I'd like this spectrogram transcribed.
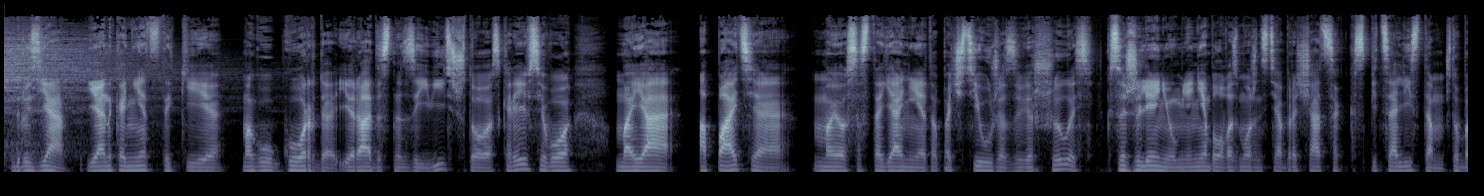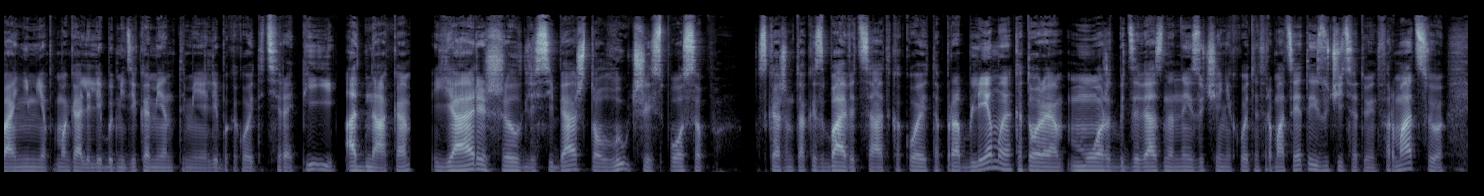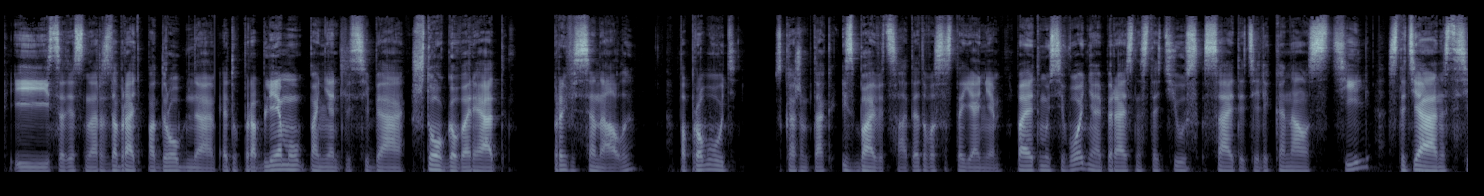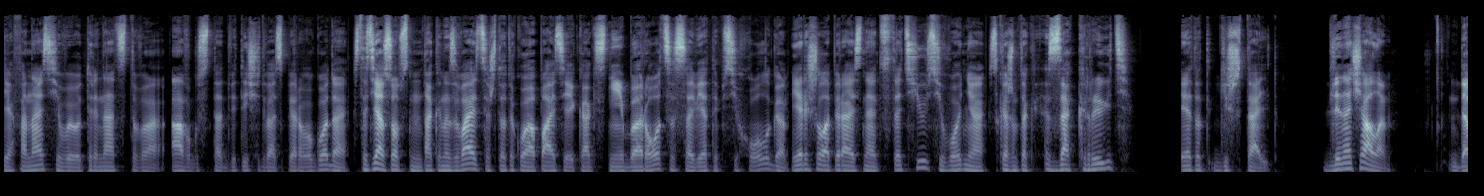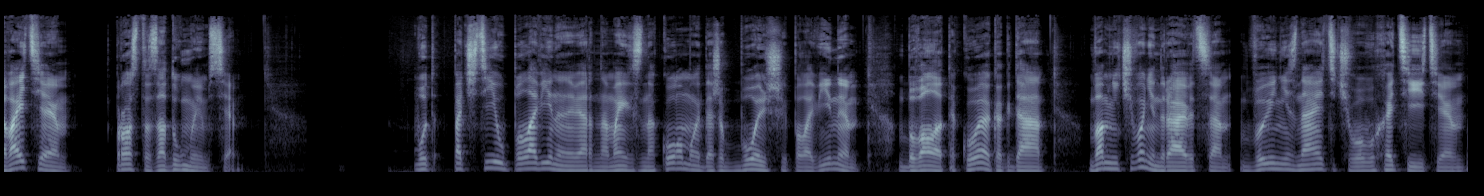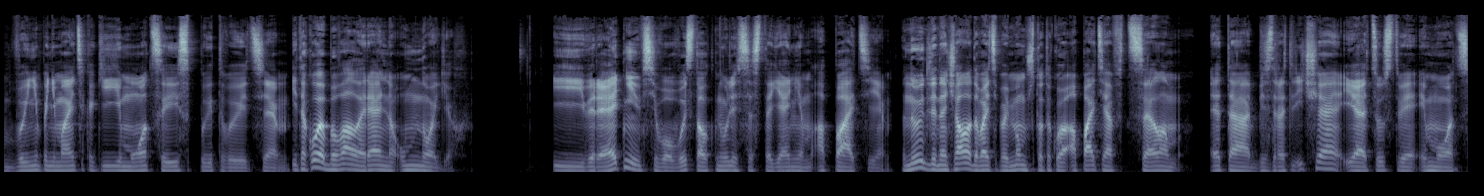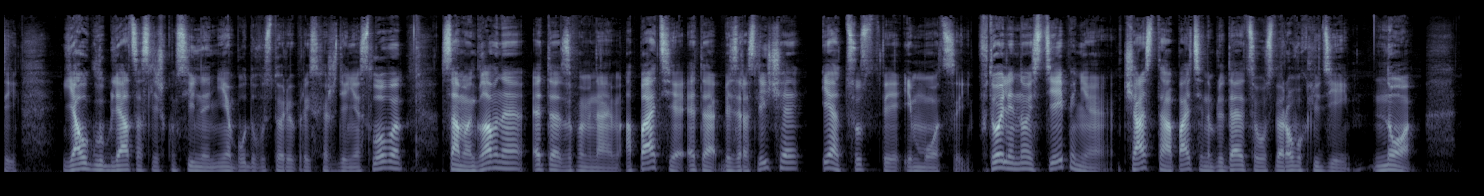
Друзья, я наконец-таки могу гордо и радостно заявить, что, скорее всего, моя апатия мое состояние это почти уже завершилось. К сожалению, у меня не было возможности обращаться к специалистам, чтобы они мне помогали либо медикаментами, либо какой-то терапией. Однако, я решил для себя, что лучший способ скажем так, избавиться от какой-то проблемы, которая может быть завязана на изучении какой-то информации, это изучить эту информацию и, соответственно, разобрать подробно эту проблему, понять для себя, что говорят профессионалы, попробовать скажем так, избавиться от этого состояния. Поэтому сегодня, опираясь на статью с сайта телеканал «Стиль», статья Анастасии Афанасьевой от 13 августа 2021 года, статья, собственно, так и называется «Что такое апатия и как с ней бороться? Советы психолога». Я решил, опираясь на эту статью, сегодня, скажем так, закрыть этот гештальт. Для начала, давайте просто задумаемся, вот почти у половины, наверное, моих знакомых, даже большей половины, бывало такое, когда вам ничего не нравится, вы не знаете, чего вы хотите, вы не понимаете, какие эмоции испытываете. И такое бывало реально у многих. И, вероятнее всего, вы столкнулись с состоянием апатии. Ну и для начала давайте поймем, что такое апатия в целом. Это безразличие и отсутствие эмоций. Я углубляться слишком сильно не буду в историю происхождения слова. Самое главное — это запоминаем. Апатия — это безразличие и отсутствие эмоций. В той или иной степени часто апатия наблюдается у здоровых людей. Но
